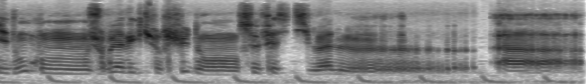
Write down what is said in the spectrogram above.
Et donc, on jouait avec Turfu dans ce festival euh, à,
